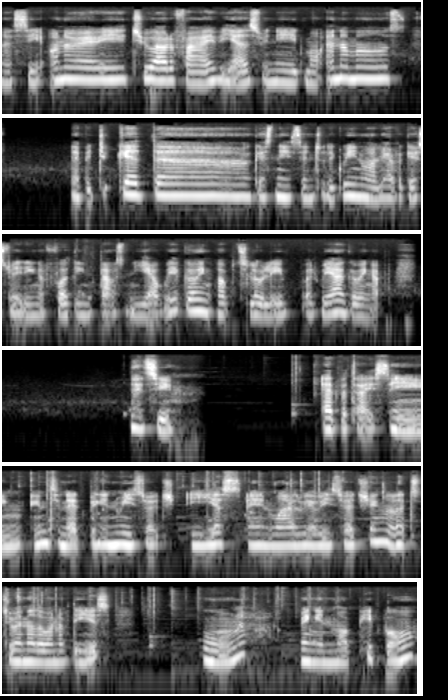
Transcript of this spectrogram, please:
Let's see, honorary, 2 out of 5. Yes, we need more animals. Happy together. Guest needs into the green while you have a guest rating of 14,000. Yeah, we're going up slowly, but we are going up. Let's see advertising, internet, begin research. Yes, and while we're researching, let's do another one of these. Cool. Bring in more people.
